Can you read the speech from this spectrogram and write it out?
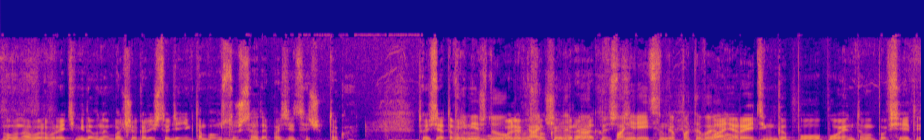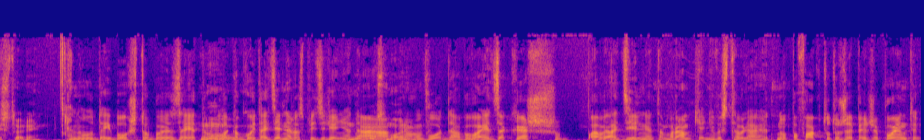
В рейтинге довольно большое количество денег, там, по-моему, 160 позиция, что-то такое. То есть это Ты более высокая вероятность. в плане рейтинга по ТВ? В плане рейтинга по поинтам и по всей этой истории. Ну, дай бог, чтобы за это ну, было какое-то отдельное распределение, ну, да? посмотрим. Вот, да, бывает за кэш, а отдельные там рамки они выставляют, но по факту тут уже, опять же, поинты.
